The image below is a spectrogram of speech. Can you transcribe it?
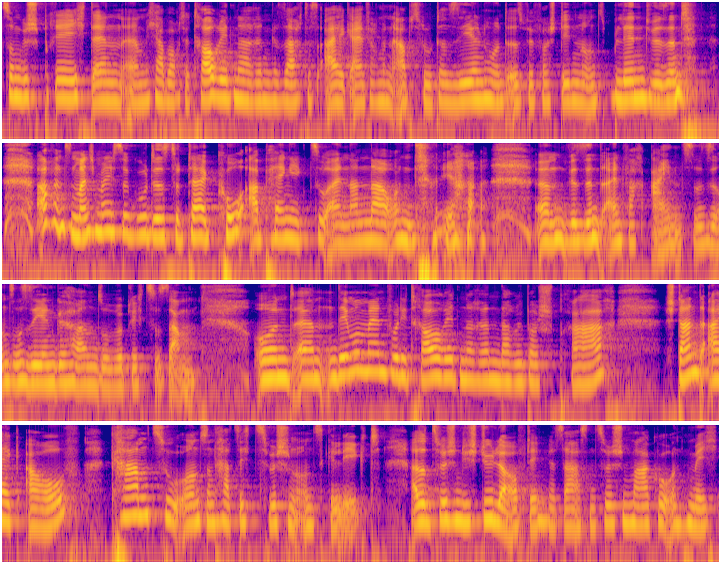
zum Gespräch, denn ähm, ich habe auch der Traurednerin gesagt, dass Ike einfach mein absoluter Seelenhund ist. Wir verstehen uns blind, wir sind, auch wenn es manchmal nicht so gut ist, total co-abhängig zueinander und ja, ähm, wir sind einfach eins. Also unsere Seelen gehören so wirklich zusammen. Und ähm, in dem Moment, wo die Traurednerin darüber sprach, stand Ike auf, kam zu uns und hat sich zwischen uns gelegt. Also zwischen die Stühle, auf denen wir saßen, zwischen Marco und mich.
